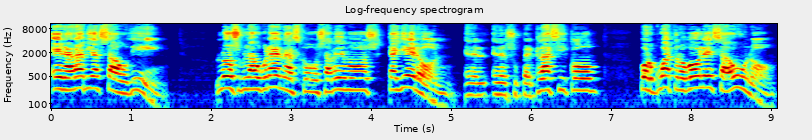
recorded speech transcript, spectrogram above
en Arabia Saudí. Los blaugranas, como sabemos, cayeron en el, Superclásico por cuatro goles a uno,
